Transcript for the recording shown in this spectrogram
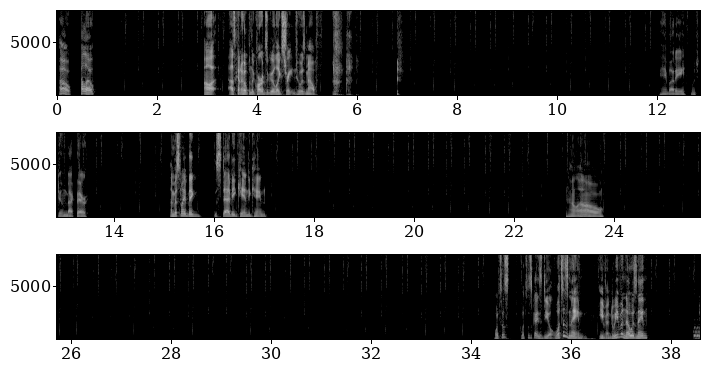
Oh, hello. Oh, I was kind of hoping the cards would go like straight into his mouth. hey, buddy. What you doing back there? I miss my big stabby candy cane. Hello? What's this? What's this guy's deal? What's his name, even? Do we even know his name?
